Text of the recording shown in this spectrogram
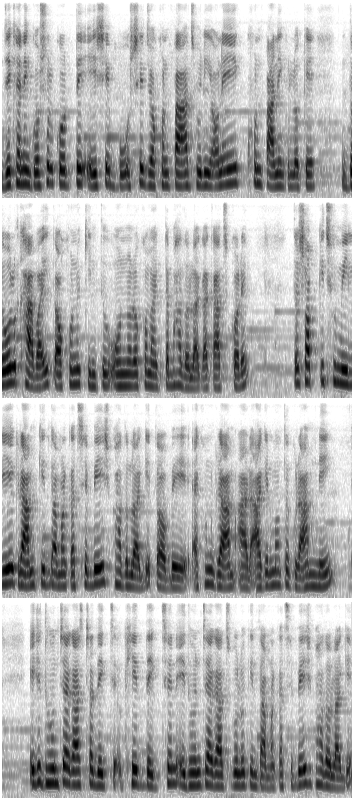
যেখানে গোসল করতে এসে বসে যখন পা ঝুলি অনেকক্ষণ পানিগুলোকে দোল খাওয়াই, তখনও কিন্তু অন্যরকম একটা ভালো লাগা কাজ করে। তো সব কিছু মিলিয়ে গ্রাম কিন্তু আমার কাছে বেশ ভালো লাগে, তবে এখন গ্রাম আর আগের মতো গ্রাম নেই। এই যে ধনচা গাছটা দেখছে, ক্ষেত দেখছেন, এই ধনচা গাছগুলো কিন্তু আমার কাছে বেশ ভালো লাগে।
